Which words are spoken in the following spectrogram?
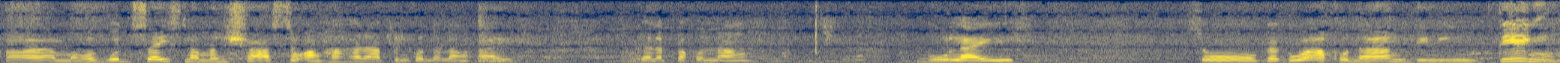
Ah, mga good size naman siya. So ang hahanapin ko na lang ay ganap ako ng gulay. So gagawa ako ng dininding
